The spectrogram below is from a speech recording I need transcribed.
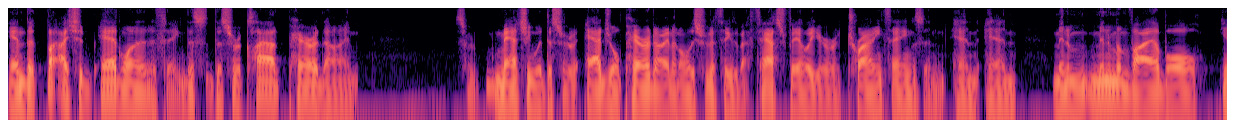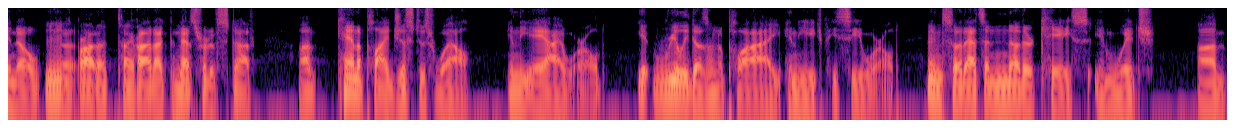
And the, but I should add one other thing: this the sort of cloud paradigm, sort of matching with this sort of agile paradigm and all these sort of things about fast failure and trying things and and and minimum viable, you know, mm-hmm. uh, product type. product and that sort of stuff um, can apply just as well in the AI world. It really doesn't apply in the HPC world. And so that's another case in which um,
